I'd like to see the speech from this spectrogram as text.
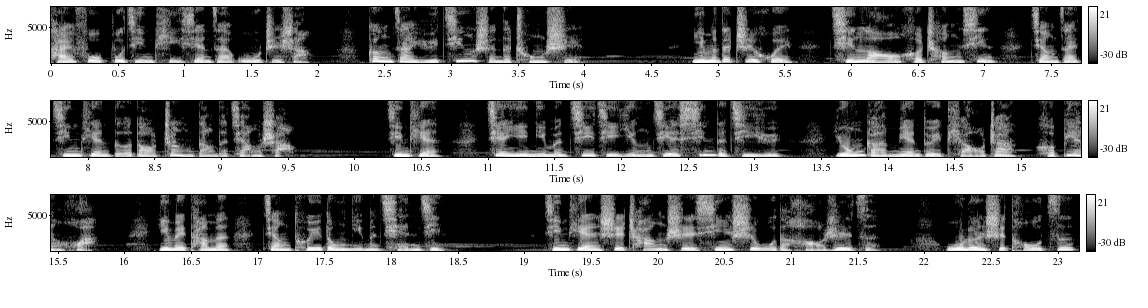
财富不仅体现在物质上，更在于精神的充实。你们的智慧、勤劳和诚信将在今天得到正当的奖赏。今天建议你们积极迎接新的机遇，勇敢面对挑战和变化，因为他们将推动你们前进。今天是尝试新事物的好日子，无论是投资、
